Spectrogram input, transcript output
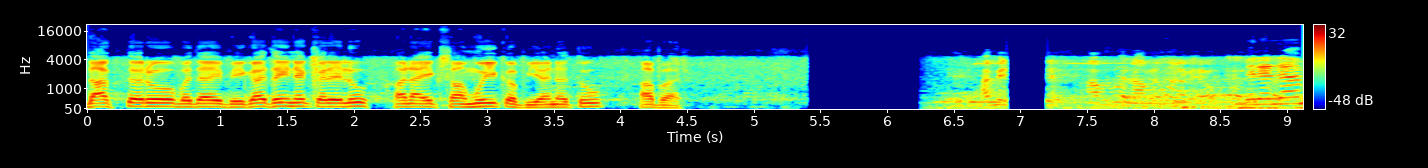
દાક્તરો બધાએ ભેગા થઈને કરેલું અને આ એક સામૂહિક અભિયાન હતું આભાર मेरा नाम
